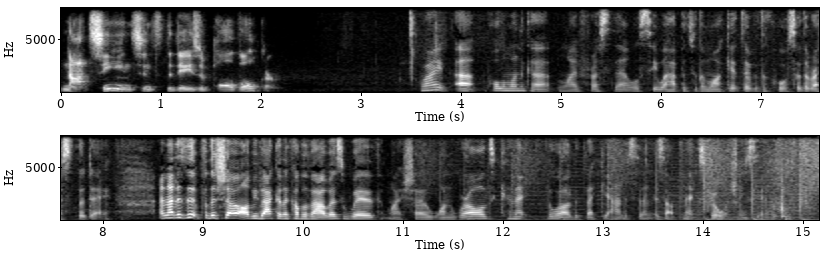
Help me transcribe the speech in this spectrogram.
not seen since the days of Paul Volcker. Right. Uh, Paul La Monica, live for us there. We'll see what happens with the markets over the course of the rest of the day. And that is it for the show. I'll be back in a couple of hours with my show, One World. Connect the World with Becky Anderson is up next. You're watching CNN.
